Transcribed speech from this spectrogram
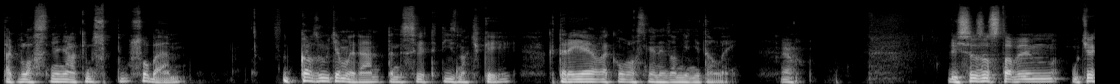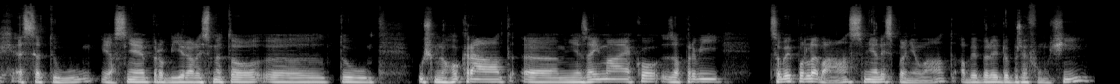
tak vlastně nějakým způsobem ukazuju těm lidem ten svět té značky, který je jako vlastně nezaměnitelný. Jo. Když se zastavím u těch esetů, jasně, probírali jsme to uh, tu už mnohokrát, uh, mě zajímá jako za prvý, co by podle vás měli splňovat, aby byli dobře funkční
